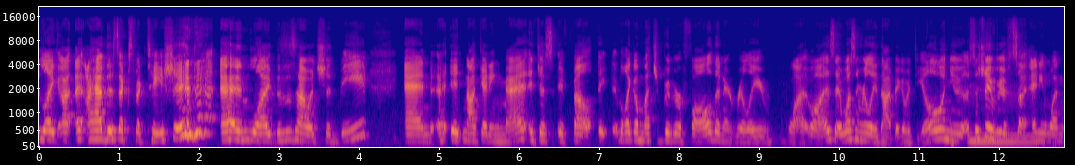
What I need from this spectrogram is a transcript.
like I, I have this expectation and like this is how it should be and uh, it not getting met it just it felt like a much bigger fall than it really was it wasn't really that big of a deal when you especially mm. if anyone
